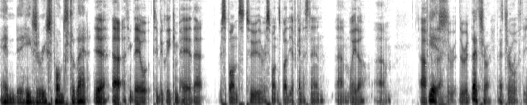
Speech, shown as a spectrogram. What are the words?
and his response to that. Yeah, uh, I think they all typically compare that response to the response by the Afghanistan um, leader um, after Yes, the, the, the, that's right. That's withdrawal right. of the,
